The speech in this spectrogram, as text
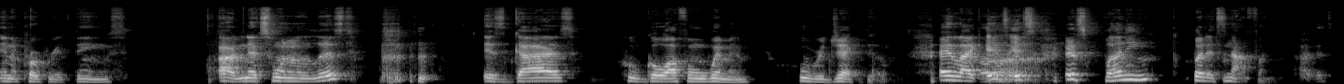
inappropriate things, our next one on the list is guys who go off on women who reject them. And like it's Ugh. it's it's funny, but it's not funny. It's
